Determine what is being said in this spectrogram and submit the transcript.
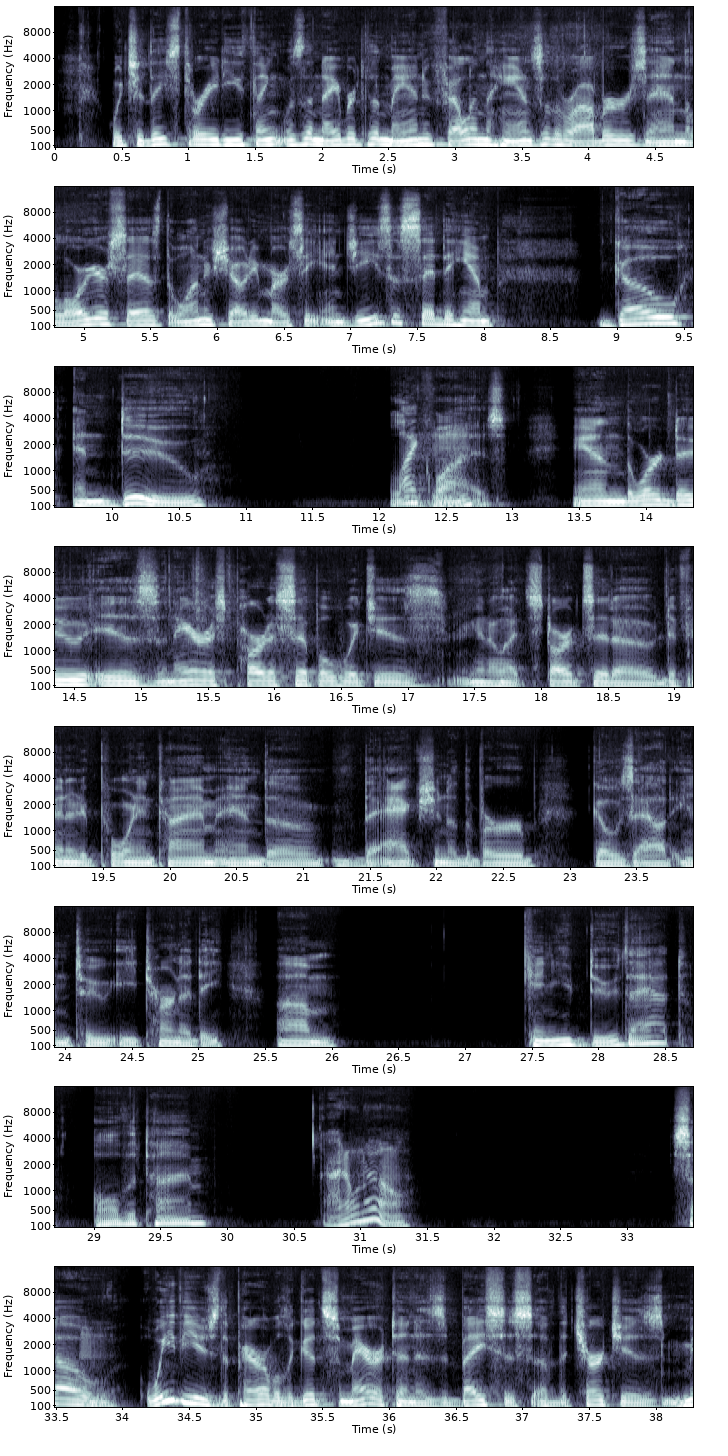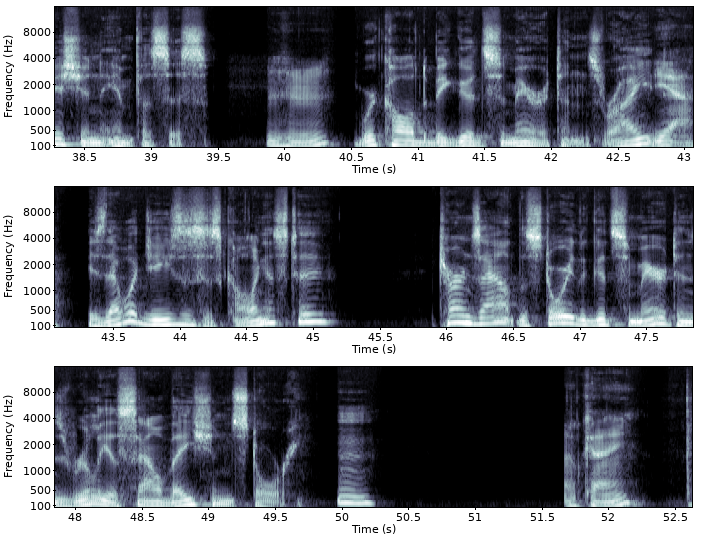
Which of these three do you think was the neighbor to the man who fell in the hands of the robbers? And the lawyer says, the one who showed him mercy. And Jesus said to him, Go and do likewise. Mm-hmm. And the word do is an aorist participle, which is, you know, it starts at a definitive point in time and the, the action of the verb goes out into eternity. Um, can you do that all the time? I don't know. So hmm. we've used the parable of the Good Samaritan as the basis of the church's mission emphasis. Mm-hmm. We're called to be good Samaritans, right? Yeah. Is that what Jesus is calling us to? Turns out the story of the Good Samaritan is really a salvation story. Mm. Okay.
